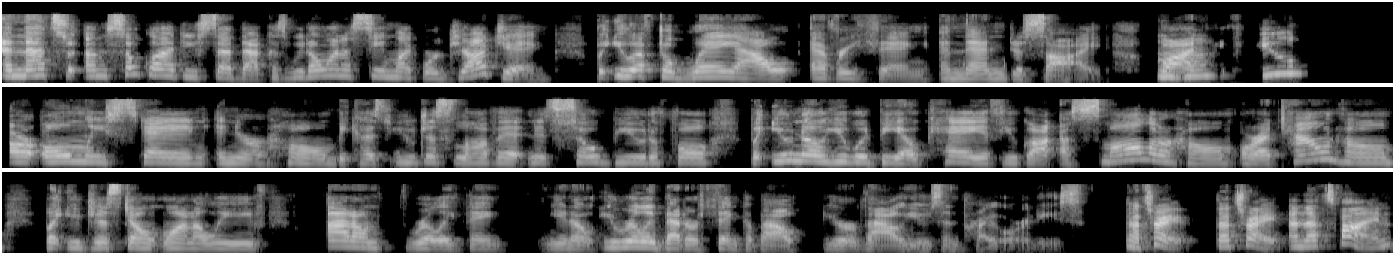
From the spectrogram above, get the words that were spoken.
and that's i'm so glad you said that because we don't want to seem like we're judging but you have to weigh out everything and then decide. But mm-hmm. if you are only staying in your home because you just love it and it's so beautiful, but you know you would be okay if you got a smaller home or a town home, but you just don't want to leave. I don't really think, you know, you really better think about your values and priorities. That's right. That's right. And that's fine,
